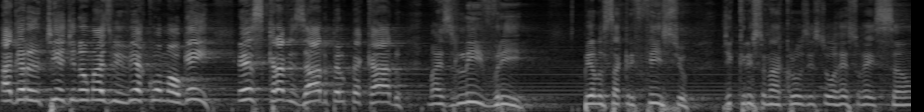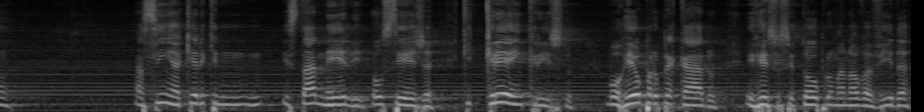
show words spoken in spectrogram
a garantia de não mais viver como alguém escravizado pelo pecado, mas livre pelo sacrifício de Cristo na cruz e sua ressurreição. Assim, aquele que está nele, ou seja, que crê em Cristo, morreu para o pecado e ressuscitou para uma nova vida,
